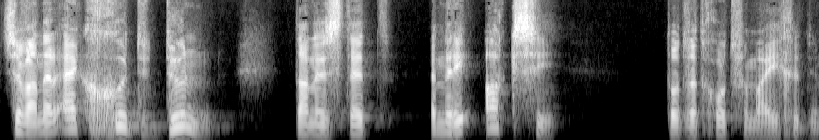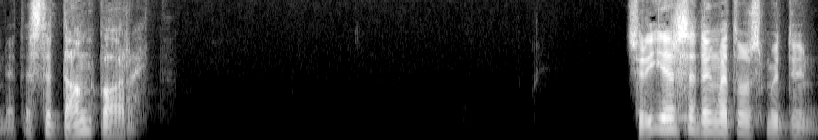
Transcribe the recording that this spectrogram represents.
So wanneer ek goed doen, dan is dit in reaksie tot wat God vir my gedoen het. Is dit dankbaarheid? So die eerste ding wat ons moet doen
